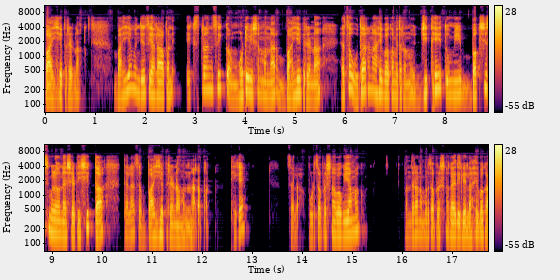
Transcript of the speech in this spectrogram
बाह्य प्रेरणा. बाह्य म्हणजेच याला आपण एक्स्ट्रान्सिक मोटिवेशन म्हणणार. बाह्य प्रेरणा. याचं उदाहरण आहे बघा मित्रांनो जिथे तुम्ही बक्षीस मिळवण्यासाठी शिकता त्यालाच बाह्य प्रेरणा म्हणणार आपण. ठीक आहे? चला पुढचा प्रश्न बघूया मग. पंधरा नंबरचा प्रश्न काय दिलेला आहे बघा.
